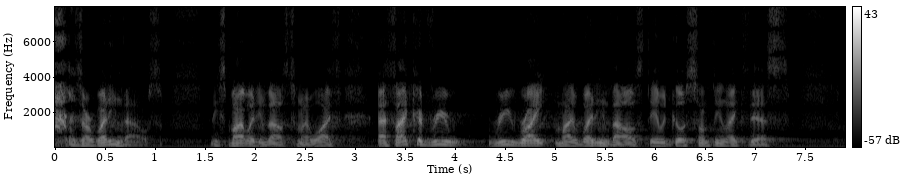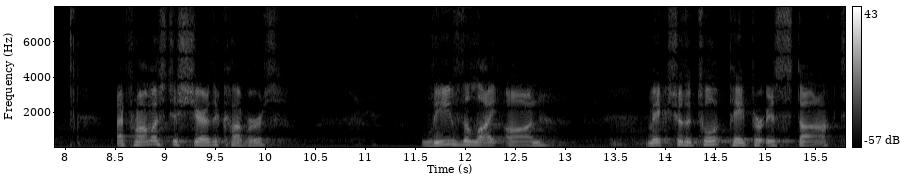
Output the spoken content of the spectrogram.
is our wedding vows. At least my wedding vows to my wife. If I could re- rewrite my wedding vows, they would go something like this. I promise to share the covers, leave the light on, make sure the toilet paper is stocked,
